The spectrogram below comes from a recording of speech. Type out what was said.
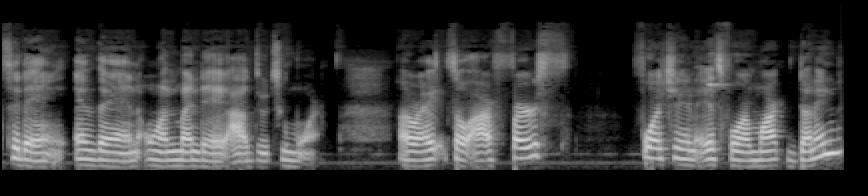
today, and then on Monday, I'll do two more. All right, so our first fortune is for Mark Dunnan,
